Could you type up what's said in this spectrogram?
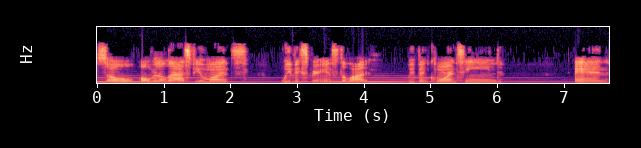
So, over the last few months, we've experienced a lot. We've been quarantined and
